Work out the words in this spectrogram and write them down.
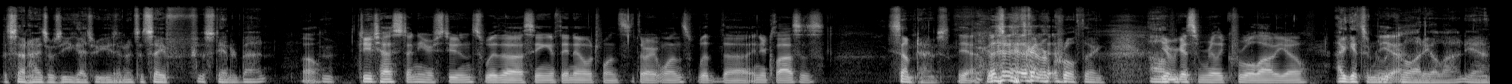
the Sennheisers that you guys are using. It's a safe standard bet. Oh, do you test any of your students with uh, seeing if they know which ones the right ones with uh, in your classes? Sometimes, Yeah, it's kind of a cruel thing. you ever get some really cruel audio? I get some really Yeah. cool audio a lot, yeah,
